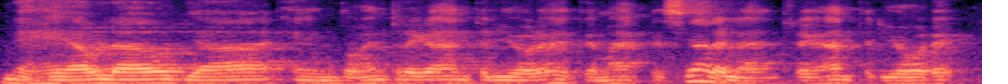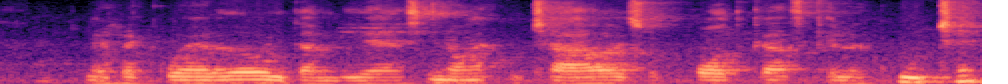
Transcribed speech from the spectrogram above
les he hablado ya en dos entregas anteriores de temas especiales. Las entregas anteriores les recuerdo y también si no han escuchado esos podcasts que lo escuchen,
